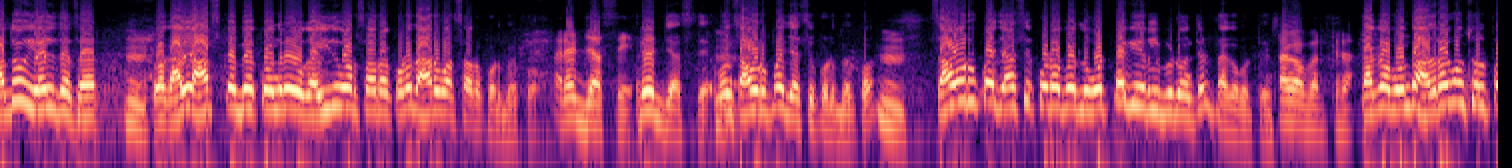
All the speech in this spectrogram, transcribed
ಅದು ಹೇಳ್ದೆ ಸರ್. ಇವಾಗ ಅಲ್ಲಿ ಆರ್ಸ್ಕೋಬೇಕು ಅಂದ್ರೆ ಇವಾಗ ಐದುವರೆ ಸಾವಿರ ಕೊಡೋದು ಆರೂವರೆ ಸಾವಿರ ಕೊಡ್ಬೇಕು. ರೇಟ್ ಜಾಸ್ತಿ. ರೇಟ್ ಜಾಸ್ತಿ. ಒಂದ್ ಸಾವಿರ ರೂಪಾಯಿ ಜಾಸ್ತಿ ಕೊಡ್ಬೇಕು. ಸಾವಿರ ರೂಪಾಯಿ ಜಾಸ್ತಿ ಕೊಡೋ ಬದಲು ಒಟ್ಟಾಗಿ ಇರ್ಲಿ ಬಿಡು ಅಂತೇಳಿ ತಗೊಬರ್ತೀವಿ ತಗೋ ಬರ್ತೀರಾ ತಗೊಬಂದು ಅದ್ರಾಗ ಒಂದ್ ಸ್ವಲ್ಪ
